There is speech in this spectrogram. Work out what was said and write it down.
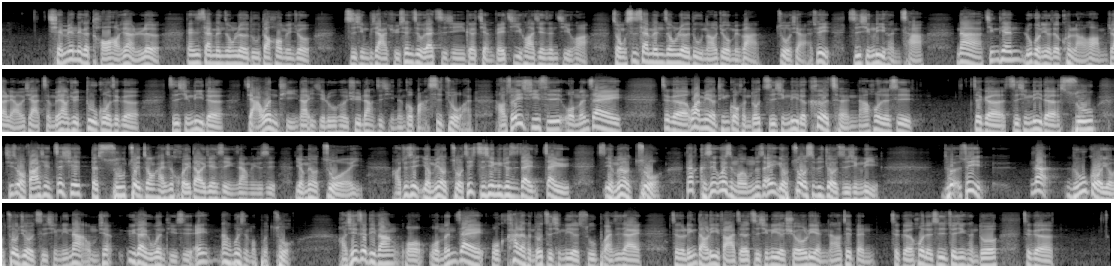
前面那个头好像很热，但是三分钟热度到后面就执行不下去。甚至我在执行一个减肥计划、健身计划，总是三分钟热度，然后就没办法。做下来，所以执行力很差。那今天如果你有这个困扰的话，我们就要聊一下怎么样去度过这个执行力的假问题，那以及如何去让自己能够把事做完。好，所以其实我们在这个外面有听过很多执行力的课程，然后或者是这个执行力的书。其实我发现这些的书最终还是回到一件事情上面，就是有没有做而已。好，就是有没有做，这执行力就是在在于有没有做。那可是为什么我们都说，诶，有做是不是就有执行力？所所以，那如果有做就有执行力，那我们现在遇到一个问题是，诶，那为什么不做？好，其实这地方我我们在我看了很多执行力的书，不管是在这个领导力法则、执行力的修炼，然后这本这个，或者是最近很多这个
